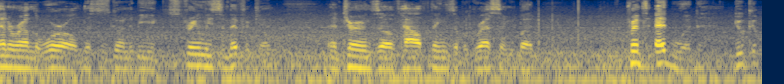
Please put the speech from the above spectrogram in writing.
and around the world. This is going to be extremely significant in terms of how things are progressing. But Prince Edward, Duke of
